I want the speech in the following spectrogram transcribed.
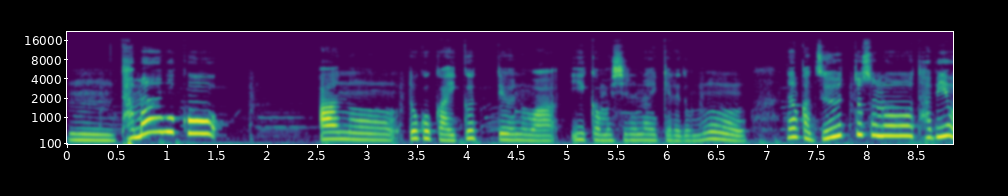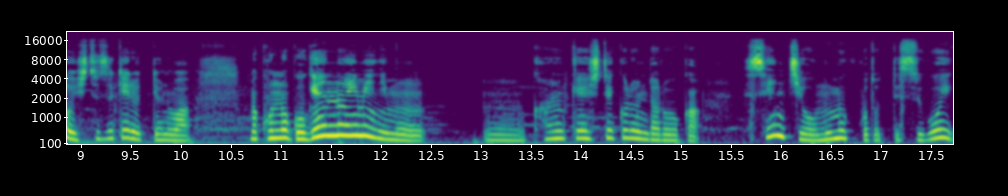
うんたまにこうあのどこか行くっていうのはいいかもしれないけれどもなんかずっとその旅をし続けるっていうのは、まあ、この語源の意味にも、うん、関係してくるんだろうか。戦地を赴くことってすごい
